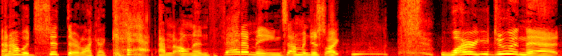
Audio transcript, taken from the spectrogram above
And I would sit there like a cat. I'm on amphetamines. I'm just like, why are you doing that?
